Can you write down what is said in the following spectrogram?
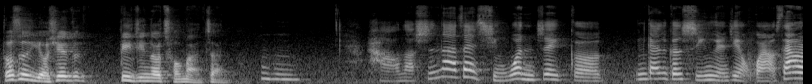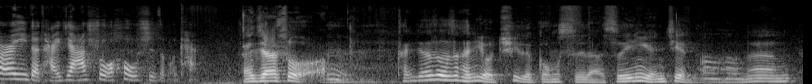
都是有些的，毕竟都筹码战。嗯哼。好，老师，那再请问这个应该是跟石英元件有关啊？三二二一的台嘉硕后市怎么看？台嘉硕，嗯，台嘉硕是很有趣的公司的石英元件啊，嗯、那。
